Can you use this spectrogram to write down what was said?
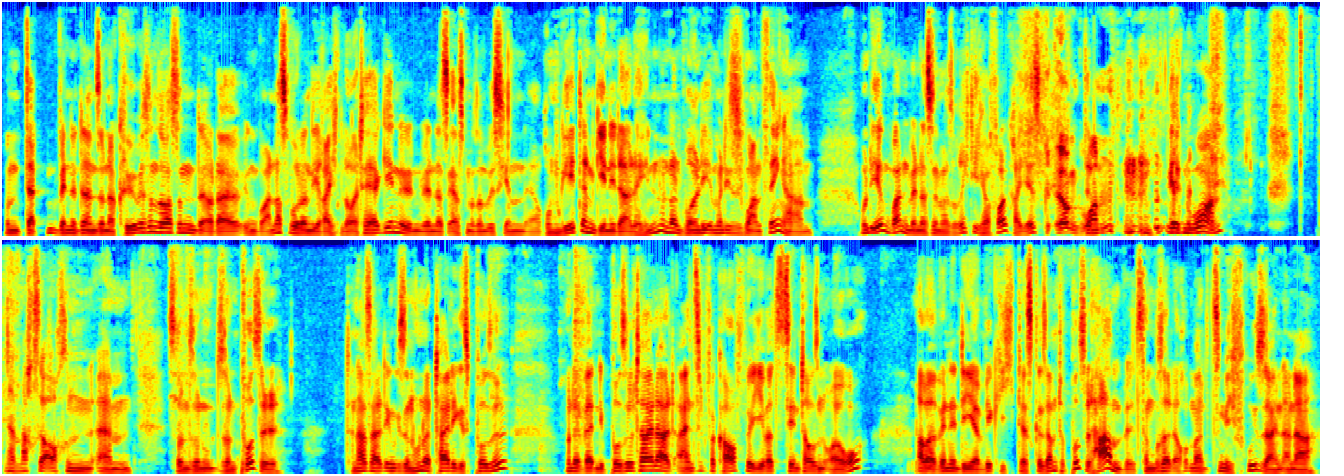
Und dat, wenn du dann in so einer Kürbis und sowas und, oder irgendwo anders, wo dann die reichen Leute hergehen, wenn das erstmal so ein bisschen rumgeht, dann gehen die da alle hin und dann wollen die immer dieses One Thing haben. Und irgendwann, wenn das immer so richtig erfolgreich ist, irgendwann. irgendwann, dann machst du auch ein, ähm, so, ein- so, ein, so ein Puzzle. Dann hast du halt irgendwie so ein hundertteiliges Puzzle und da werden die Puzzleteile halt einzeln verkauft für jeweils 10.000 Euro. Aber wenn du dir ja wirklich das gesamte Puzzle haben willst, dann muss halt auch immer ziemlich früh sein an der,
